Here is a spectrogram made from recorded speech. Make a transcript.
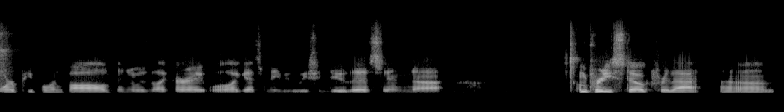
more people involved, and it was like, all right, well, I guess maybe we should do this, and uh, I'm pretty stoked for that. Um,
